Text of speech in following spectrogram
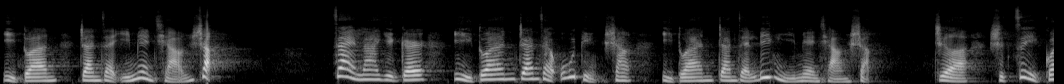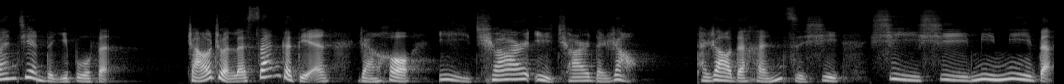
一端粘在一面墙上。再拉一根，一端粘在屋顶上，一端粘在另一面墙上，这是最关键的一部分。找准了三个点，然后一圈儿一圈儿的绕，它绕得很仔细，细细密密的，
